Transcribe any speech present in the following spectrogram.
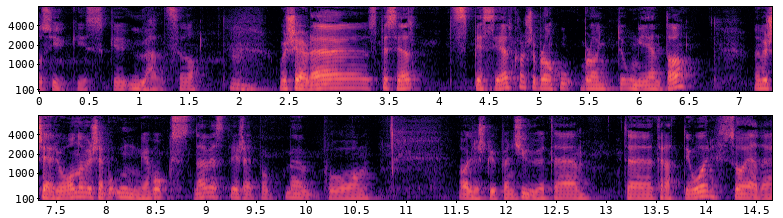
og psykisk uhelse. Da. Mm. Vi ser det spesielt, spesielt kanskje blant, blant unge jenter. Men vi ser òg når vi ser på unge voksne, hvis vi ser på, på aldersgruppen 20 til, til, 30 år, så er det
